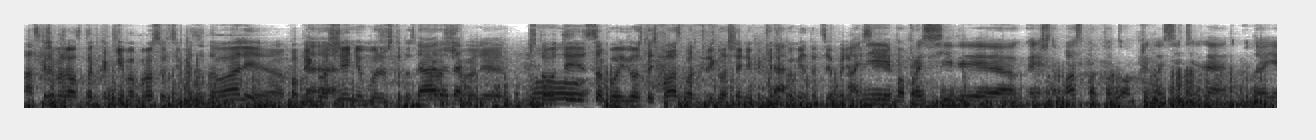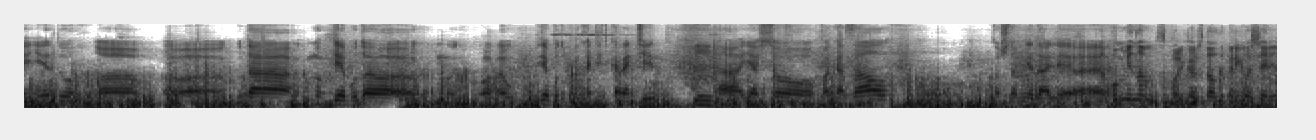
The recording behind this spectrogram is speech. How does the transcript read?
А скажи, пожалуйста, какие вопросы тебе задавали? По приглашению, может, что-то Да, да, да. спрашивали? Что Ну, ты с собой вез? То есть паспорт, приглашение, какие Да. документы тебе были? Они попросили, конечно, паспорт, потом пригласительное, куда я еду, а, а, куда, ну, где буду, ну, где буду проходить карантин. А, Я все показал, то, что мне дали. э, Напомни нам, сколько ждал ты приглашения?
